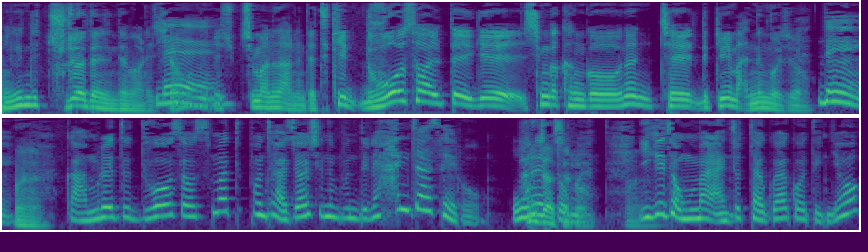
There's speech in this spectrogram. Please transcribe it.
이게 근데 줄여야 되는데 말이죠. 네. 쉽지만은 않은데 특히 누워서 할 때 이게 심각한 거는 제 느낌이 맞는 거죠. 네. 네. 그러니까 아무래도 누워서 스마트폰 자주 하시는 분들이 한 자세로 오랫동안 자세로. 네. 이게 정말 안 좋다고 하거든요.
